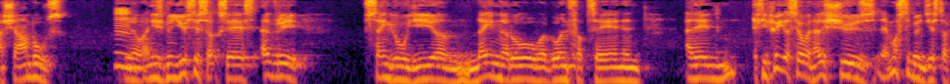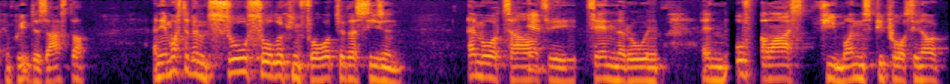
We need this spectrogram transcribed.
a shambles. You know, and he's been used to success every single year, nine in a row. We're going for ten, and and then if you put yourself in his shoes, it must have been just a complete disaster. And he must have been so so looking forward to this season immortality, 10 in a row. And, and over the last few months, people are saying, oh,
